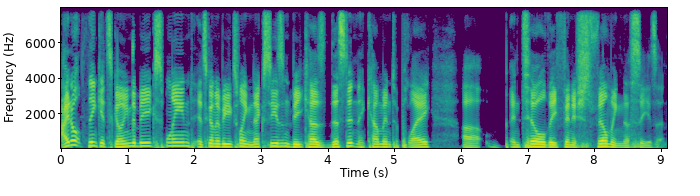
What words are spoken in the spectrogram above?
I don't think it's going to be explained. It's going to be explained next season because this didn't come into play uh, until they finished filming this season.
